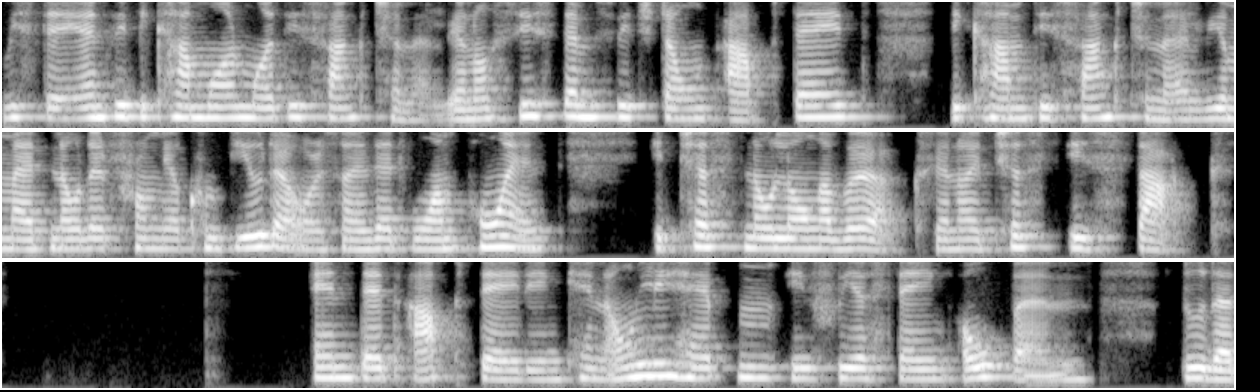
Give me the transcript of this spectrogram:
We stay and we become more and more dysfunctional. You know, systems which don't update become dysfunctional. You might know that from your computer also, and at one point, it just no longer works. You know, it just is stuck. And that updating can only happen if we are staying open to the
